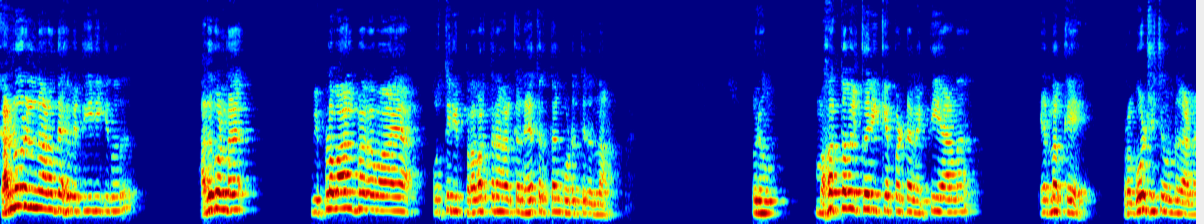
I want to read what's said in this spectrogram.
കണ്ണൂരിൽ നിന്നാണ് അദ്ദേഹം എത്തിയിരിക്കുന്നത്. അതുകൊണ്ട് വിപ്ലവാത്മകമായ ഒത്തിരി പ്രവർത്തനങ്ങൾക്ക് നേതൃത്വം കൊടുത്തിരുന്ന ഒരു മഹത്വവൽക്കരിക്കപ്പെട്ട വ്യക്തിയാണ് എന്നൊക്കെ പ്രഘോഷിച്ചുകൊണ്ടാണ്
